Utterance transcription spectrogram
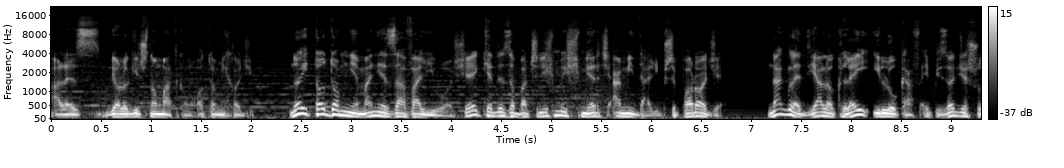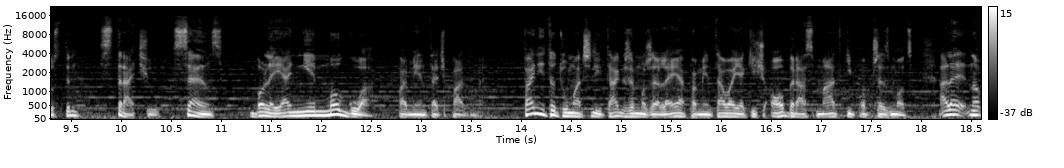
ale z biologiczną matką, o to mi chodzi. No i to domniemanie zawaliło się, kiedy zobaczyliśmy śmierć Amidali przy porodzie. Nagle dialog Lei i Luka w epizodzie szóstym stracił sens, bo Leia nie mogła pamiętać Padme. Fani to tłumaczyli tak, że może Leia pamiętała jakiś obraz matki poprzez moc, ale no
